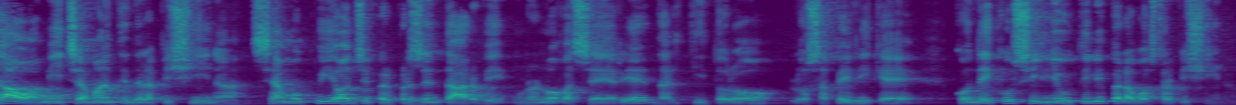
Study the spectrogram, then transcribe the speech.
Ciao amici amanti della piscina, siamo qui oggi per presentarvi una nuova serie dal titolo Lo sapevi che? con dei consigli utili per la vostra piscina.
